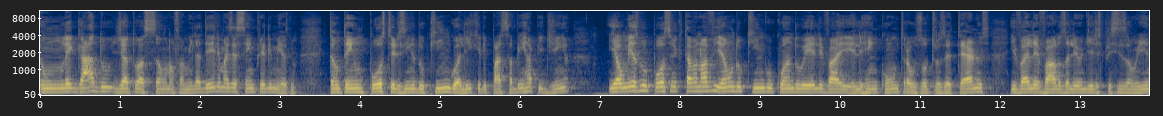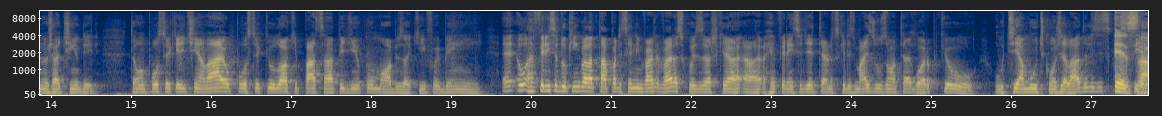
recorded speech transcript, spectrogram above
um legado de atuação na família dele, mas é sempre ele mesmo. Então tem um pôsterzinho do Kingo ali que ele passa bem rapidinho, e é o mesmo pôster que estava no avião do Kingo quando ele vai, ele reencontra os outros Eternos e vai levá-los ali onde eles precisam ir no jatinho dele. Então o pôster que ele tinha lá é o pôster que o Loki passa rapidinho com o Mobius aqui, foi bem é, a referência do Kingo ela tá aparecendo em várias coisas. Eu acho que é a, a, referência de Eternos que eles mais usam até agora, porque o, o Tiamut congelado eles esqueceram. Né?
